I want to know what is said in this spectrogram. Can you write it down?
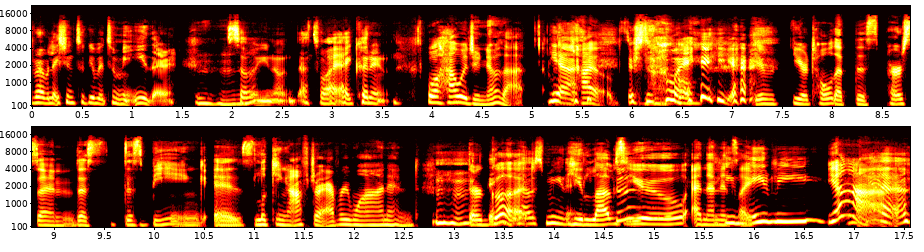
revelation to give it to me either. Mm-hmm. so you know that's why i couldn't well how would you know that? Yeah. child there's no way. Yeah. You're you're told that this person this this being is looking after everyone and mm-hmm. they're good. he loves me he loves good. you and then he it's like made me. Yeah, yeah.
